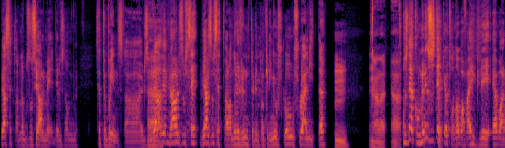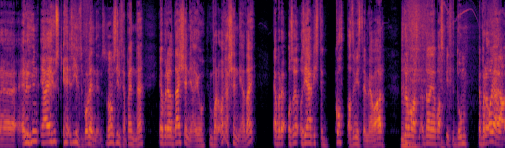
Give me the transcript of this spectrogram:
Vi har sett hverandre på sosiale medier. Liksom. Sett henne på Insta. Liksom. Ja. Vi, har, vi, har liksom sett, vi har liksom sett hverandre rundt rundt omkring i Oslo. Oslo er lite. Mm. Ja, det. Og så når jeg kommer inn, så strekker jeg ut hånda bare for å være hyggelig. Jeg bare, eller hun, ja, jeg husker, jeg hilser på vennen hennes, sånn, så hilser jeg på henne. Jeg bare, ja, deg kjenner jeg jo. Hun bare, å ja, kjenner jeg deg? Jeg bare, og så, og så jeg visste godt at hun visste hvem jeg var. Så var sånn, Da jeg bare spilte dum. Jeg bare, å ja, ja,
